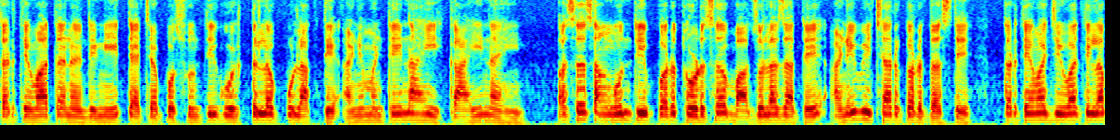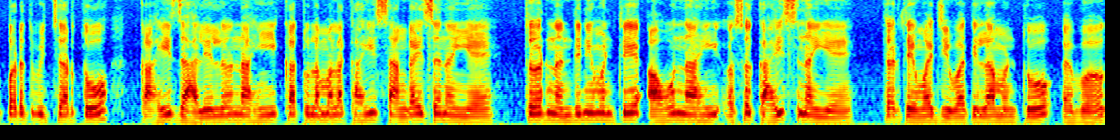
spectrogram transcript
तर तेव्हा त्या नंदिनी त्याच्यापासून ती गोष्ट लपू लागते आणि म्हणते नाही काही नाही. असं सांगून ती परत थोडंसं बाजूला जाते आणि विचार करत असते. तर तेव्हा जेव्हा तिला परत विचारतो काही झालेलं नाही का? तुला मला काही सांगायचं नाही आहे तर नंदिनी म्हणते अहो नाही असं काहीच नाही आहे तर तेव्हा जेव्हा तिला म्हणतो बघ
